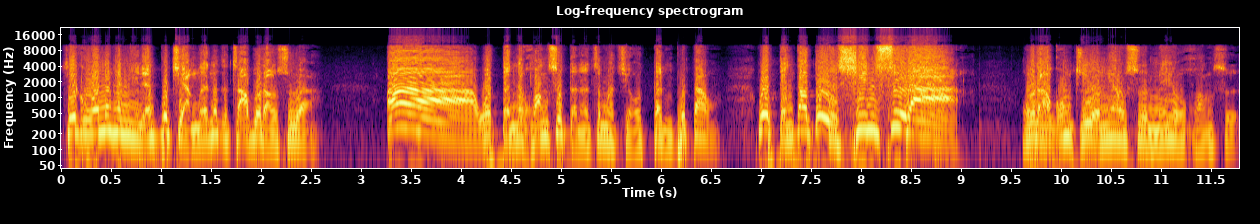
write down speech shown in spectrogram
结果那个女人不讲的那个查不老叔啊，啊，我等了黄氏等了这么久，等不到，我等到都有心事啦。我老公只有尿事，没有黄事。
